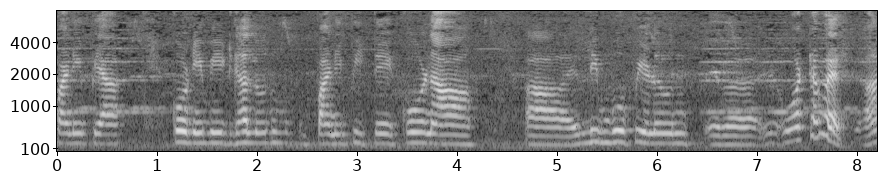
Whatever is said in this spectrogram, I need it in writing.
पाणी प्या. कोणी मीठ घालून पाणी पिते कोण लिंबू पिळून वॉटएव्हर हां.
